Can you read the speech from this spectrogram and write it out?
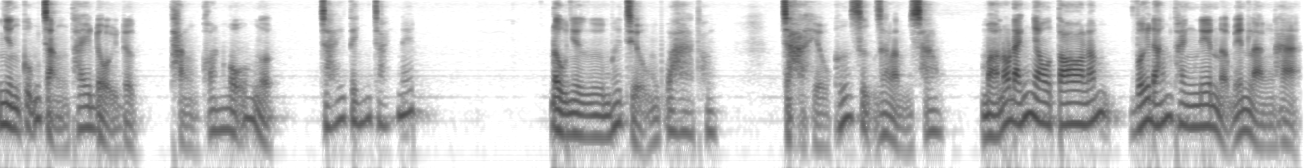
nhưng cũng chẳng thay đổi được thằng con ngỗ ngược, trái tính trái nết. Đâu như mới chiều hôm qua thôi, chả hiểu cớ sự ra làm sao, mà nó đánh nhau to lắm, với đám thanh niên ở bên làng hạ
